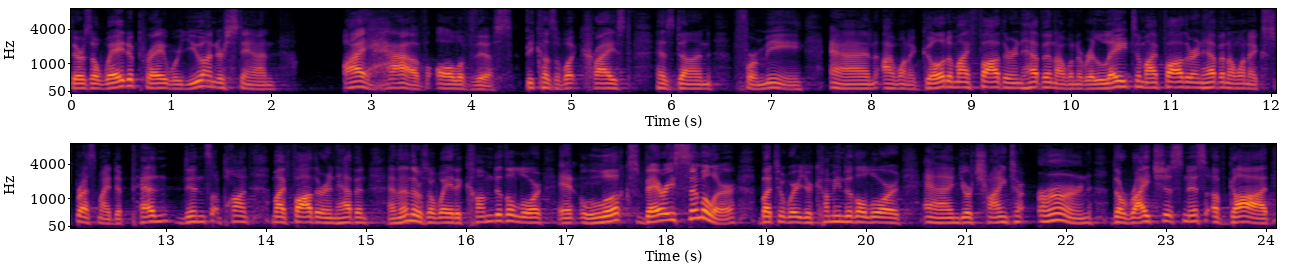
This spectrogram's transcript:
there's a way to pray where you understand I have all of this because of what Christ has done for me. And I want to go to my Father in heaven. I want to relate to my Father in heaven. I want to express my dependence upon my Father in heaven. And then there's a way to come to the Lord. It looks very similar, but to where you're coming to the Lord and you're trying to earn the righteousness of God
